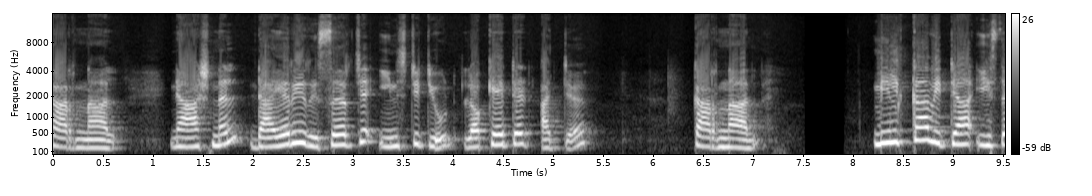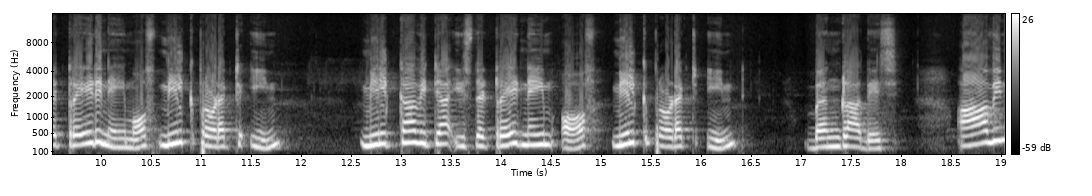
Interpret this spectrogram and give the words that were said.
Karnal. National Dairy Research Institute located at Karnal. Is the trade name of milk product in Milk Vita is the trade name of milk product in Bangladesh Aavin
